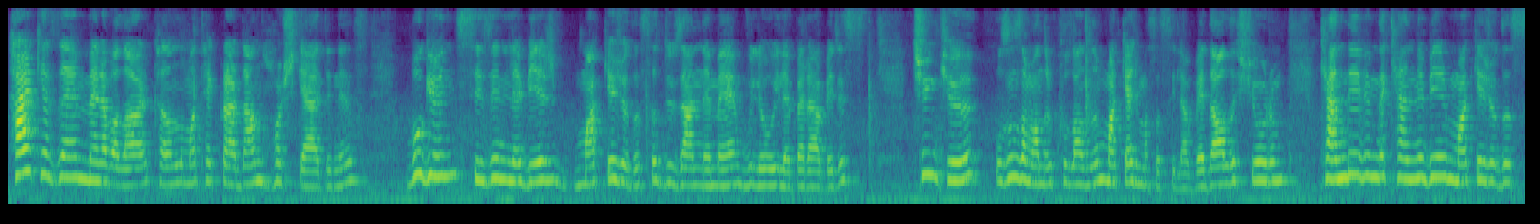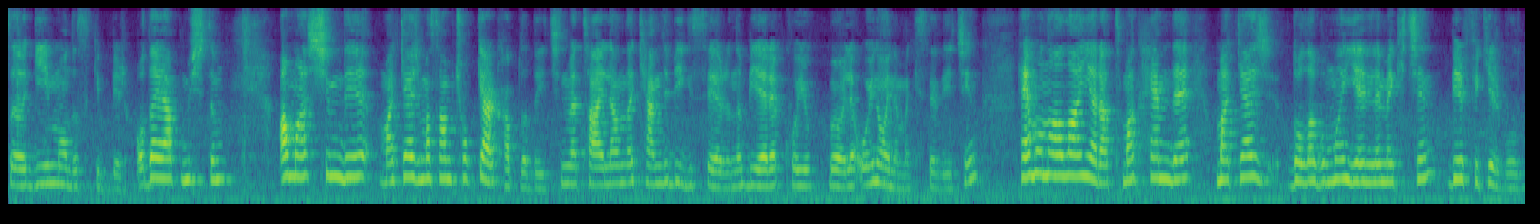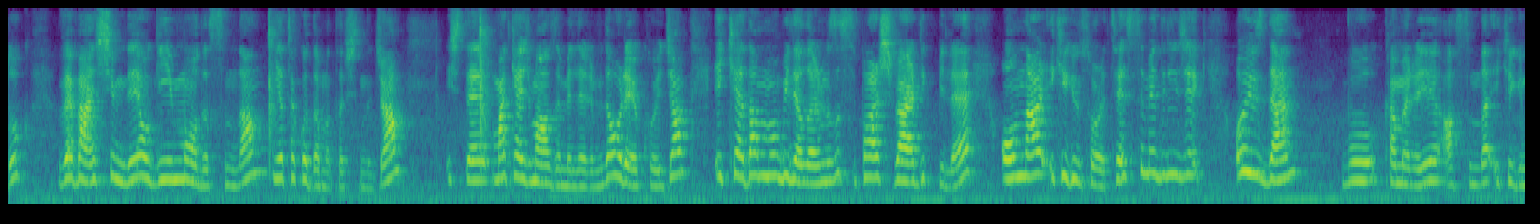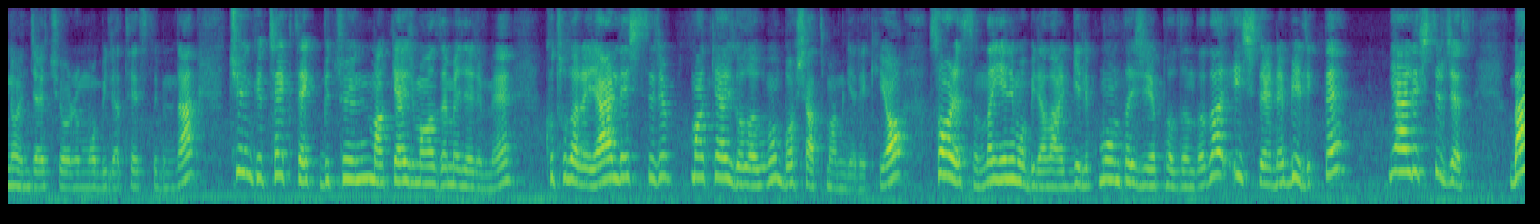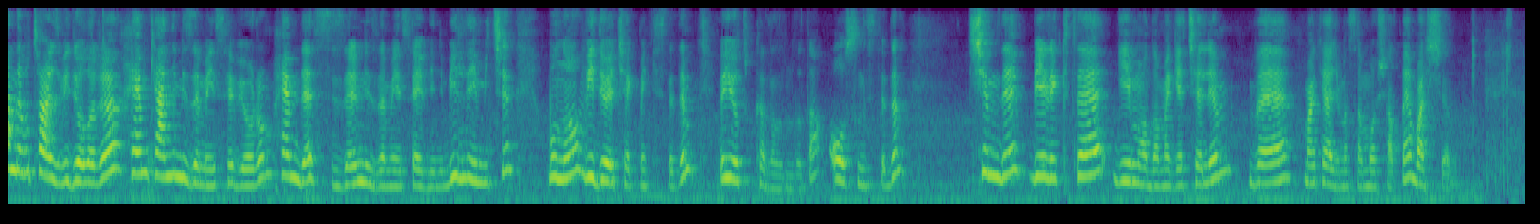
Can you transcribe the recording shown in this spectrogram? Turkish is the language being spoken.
Herkese merhabalar. Kanalıma tekrardan hoş geldiniz. Bugün sizinle bir makyaj odası düzenleme vlogu ile beraberiz. Çünkü uzun zamandır kullandığım makyaj masasıyla vedalaşıyorum. Kendi evimde kendime bir makyaj odası, giyinme odası gibi bir oda yapmıştım. Ama şimdi makyaj masam çok yer kapladığı için ve Tayland'da kendi bilgisayarını bir yere koyup böyle oyun oynamak istediği için hem ona alan yaratmak hem de makyaj dolabımı yenilemek için bir fikir bulduk. Ve ben şimdi o giyinme odasından yatak odama taşınacağım. İşte makyaj malzemelerimi de oraya koyacağım. Ikea'dan mobilyalarımızı sipariş verdik bile. Onlar iki gün sonra teslim edilecek. O yüzden bu kamerayı aslında iki gün önce açıyorum mobilya tesliminden. Çünkü tek tek bütün makyaj malzemelerimi kutulara yerleştirip makyaj dolabımı boşaltmam gerekiyor. Sonrasında yeni mobilyalar gelip montajı yapıldığında da içlerine birlikte yerleştireceğiz. Ben de bu tarz videoları hem kendim izlemeyi seviyorum hem de sizlerin izlemeyi sevdiğini bildiğim için bunu videoya çekmek istedim ve YouTube kanalımda da olsun istedim. Şimdi birlikte giyim odama geçelim ve makyaj masamı boşaltmaya başlayalım.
